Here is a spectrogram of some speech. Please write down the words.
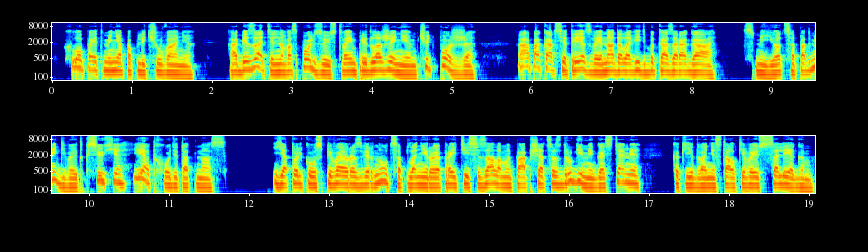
— хлопает меня по плечу Ваня. «Ваня». Обязательно воспользуюсь твоим предложением чуть позже. А пока все трезвые, надо ловить быка за рога. Смеется, подмигивает Ксюхе и отходит от нас. Я только успеваю развернуться, планируя пройтись залом и пообщаться с другими гостями, как едва не сталкиваюсь с Олегом.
